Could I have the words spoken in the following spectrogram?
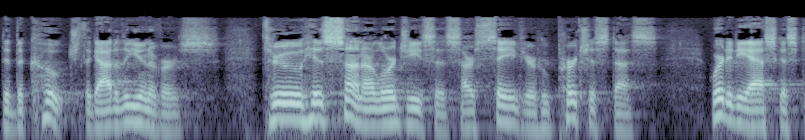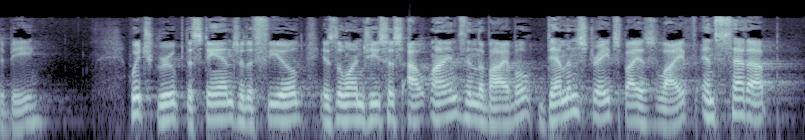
did the coach, the God of the universe, through his Son, our Lord Jesus, our Savior, who purchased us, where did he ask us to be? Which group, the stands or the field, is the one Jesus outlines in the Bible, demonstrates by his life, and set up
